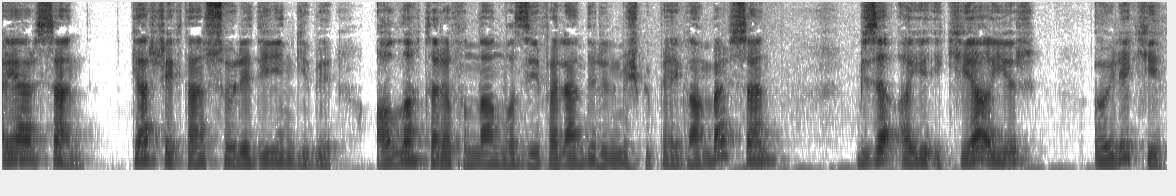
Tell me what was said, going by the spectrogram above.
eğer sen gerçekten söylediğin gibi Allah tarafından vazifelendirilmiş bir peygambersen, bize ayı ikiye ayır, öyle ki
